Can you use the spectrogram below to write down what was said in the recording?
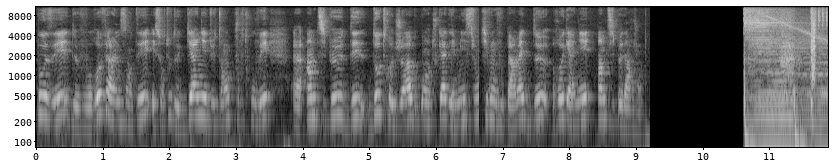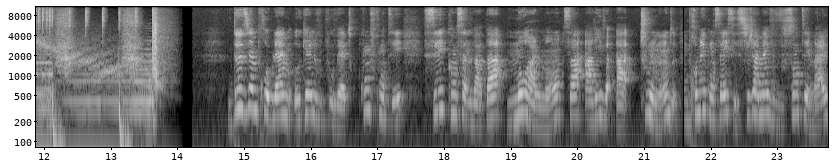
poser, de vous refaire une santé et surtout de gagner du temps pour trouver euh, un petit peu d'autres jobs ou en tout cas des missions qui vont vous permettre de regagner un petit peu d'argent. Deuxième problème auquel vous pouvez être confronté, c'est quand ça ne va pas moralement. Ça arrive à tout le monde. Mon premier conseil, c'est si jamais vous vous sentez mal,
